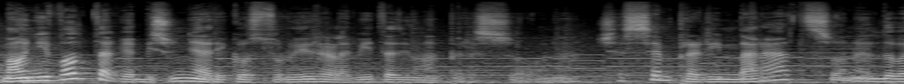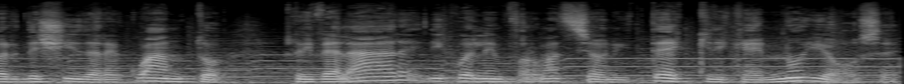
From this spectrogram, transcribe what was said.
Ma ogni volta che bisogna ricostruire la vita di una persona, c'è sempre l'imbarazzo nel dover decidere quanto rivelare di quelle informazioni tecniche e noiose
